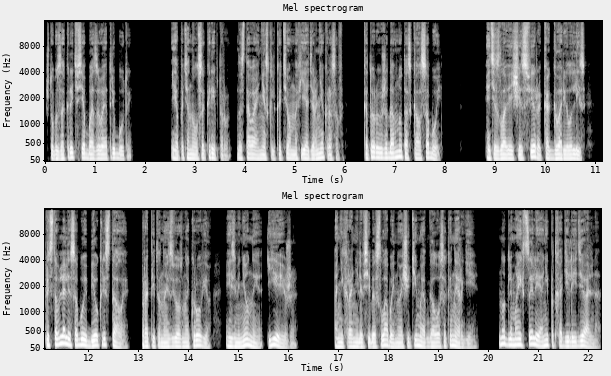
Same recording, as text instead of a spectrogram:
чтобы закрыть все базовые атрибуты. Я потянулся к криптору, доставая несколько темных ядер некросов, которые уже давно таскал с собой. Эти зловещие сферы, как говорил Лис, представляли собой биокристаллы, пропитанные звездной кровью и измененные ею же. Они хранили в себе слабый, но ощутимый отголосок энергии. Но для моих целей они подходили идеально.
